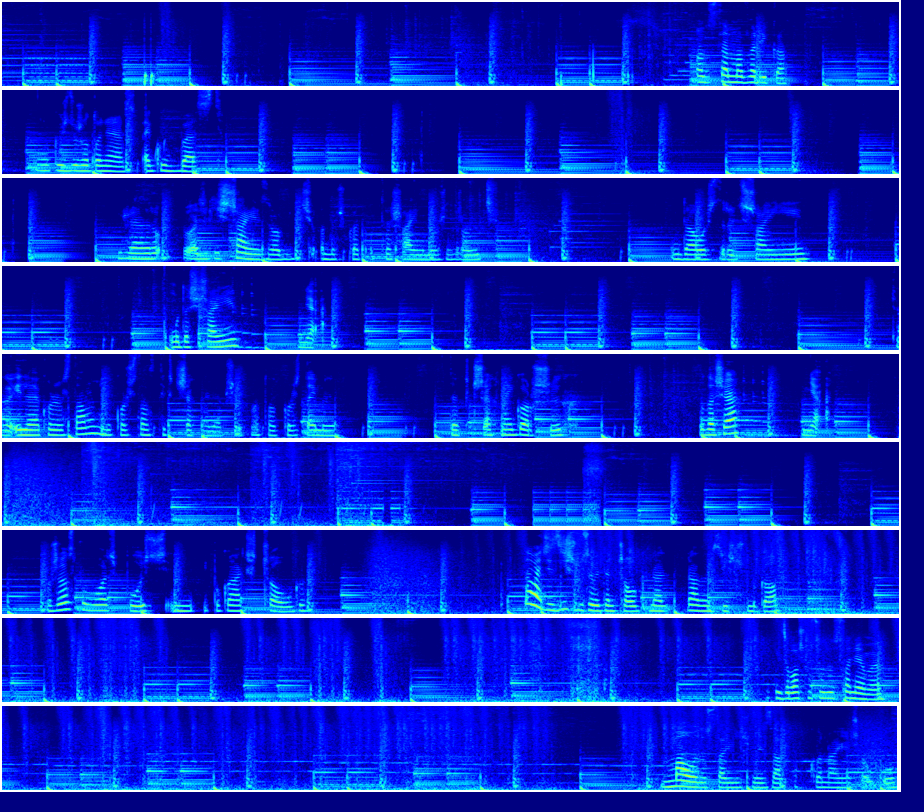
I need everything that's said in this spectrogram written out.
O, dostałem Mavericka. Jakoś dużo to nie jest. Equip Best. Jakieś shiny zrobić. O, na przykład te shiny można zrobić. Udało się zrobić shiny. Uda się? Nie. Czekaj, ile ja korzystam? Ja korzystam z tych trzech najlepszych. No to korzystajmy z tych trzech najgorszych. Uda się? Nie. Możemy spróbować pójść i- pokonać czołg. Dawajcie, zniszczmy sobie ten czołg. Razem zniszczmy go. I zobaczmy, co dostaniemy. Mało dostaliśmy za pokonanie czołgu.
